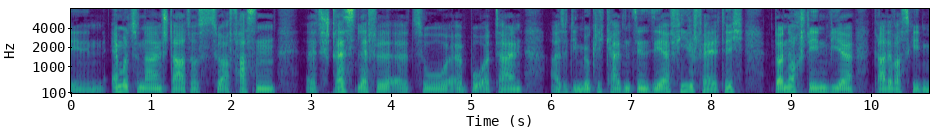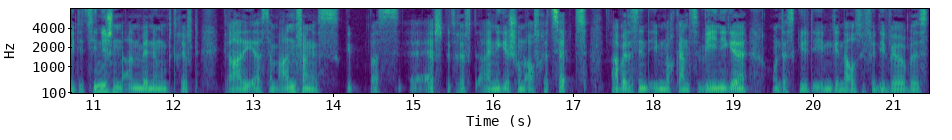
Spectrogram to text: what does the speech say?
den emotionalen Status zu erfassen, äh, Stresslevel äh, zu äh, beurteilen. Also die Möglichkeiten sind sehr vielfältig. Dennoch stehen wir, gerade was die medizinischen Anwendungen betrifft, gerade erst am Anfang. Es gibt, was Apps betrifft, einige schon auf Rezept, aber das sind eben noch ganz wenige und das gilt eben genauso für die Wirbels.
